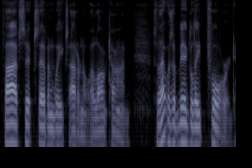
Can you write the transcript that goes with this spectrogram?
five, six, seven weeks. I don't know, a long time. So that was a big leap forward.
